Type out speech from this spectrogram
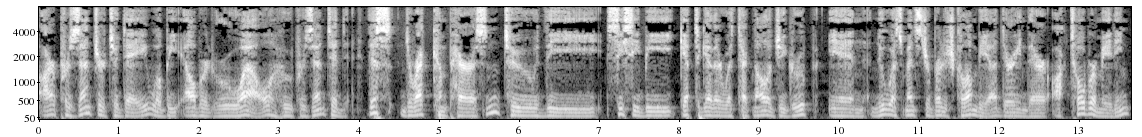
Our presenter today will be Albert Ruel, who presented this direct comparison to the CCB Get Together with Technology Group in New Westminster, British Columbia during their October meeting.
